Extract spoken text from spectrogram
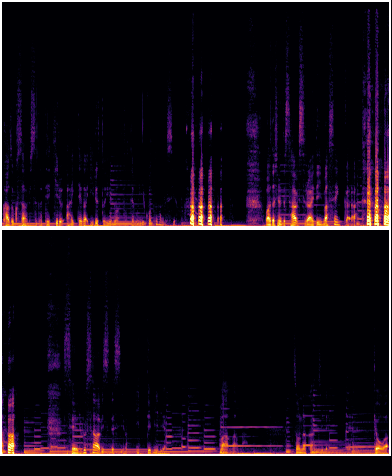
家族サービスができる相手がいるというのはとてもいいことなんですよ。私なんてサービスする相手いませんから セルフサービスですよ。言ってみりゃ。まあまあまあ。そんな感じで、えー、今日は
